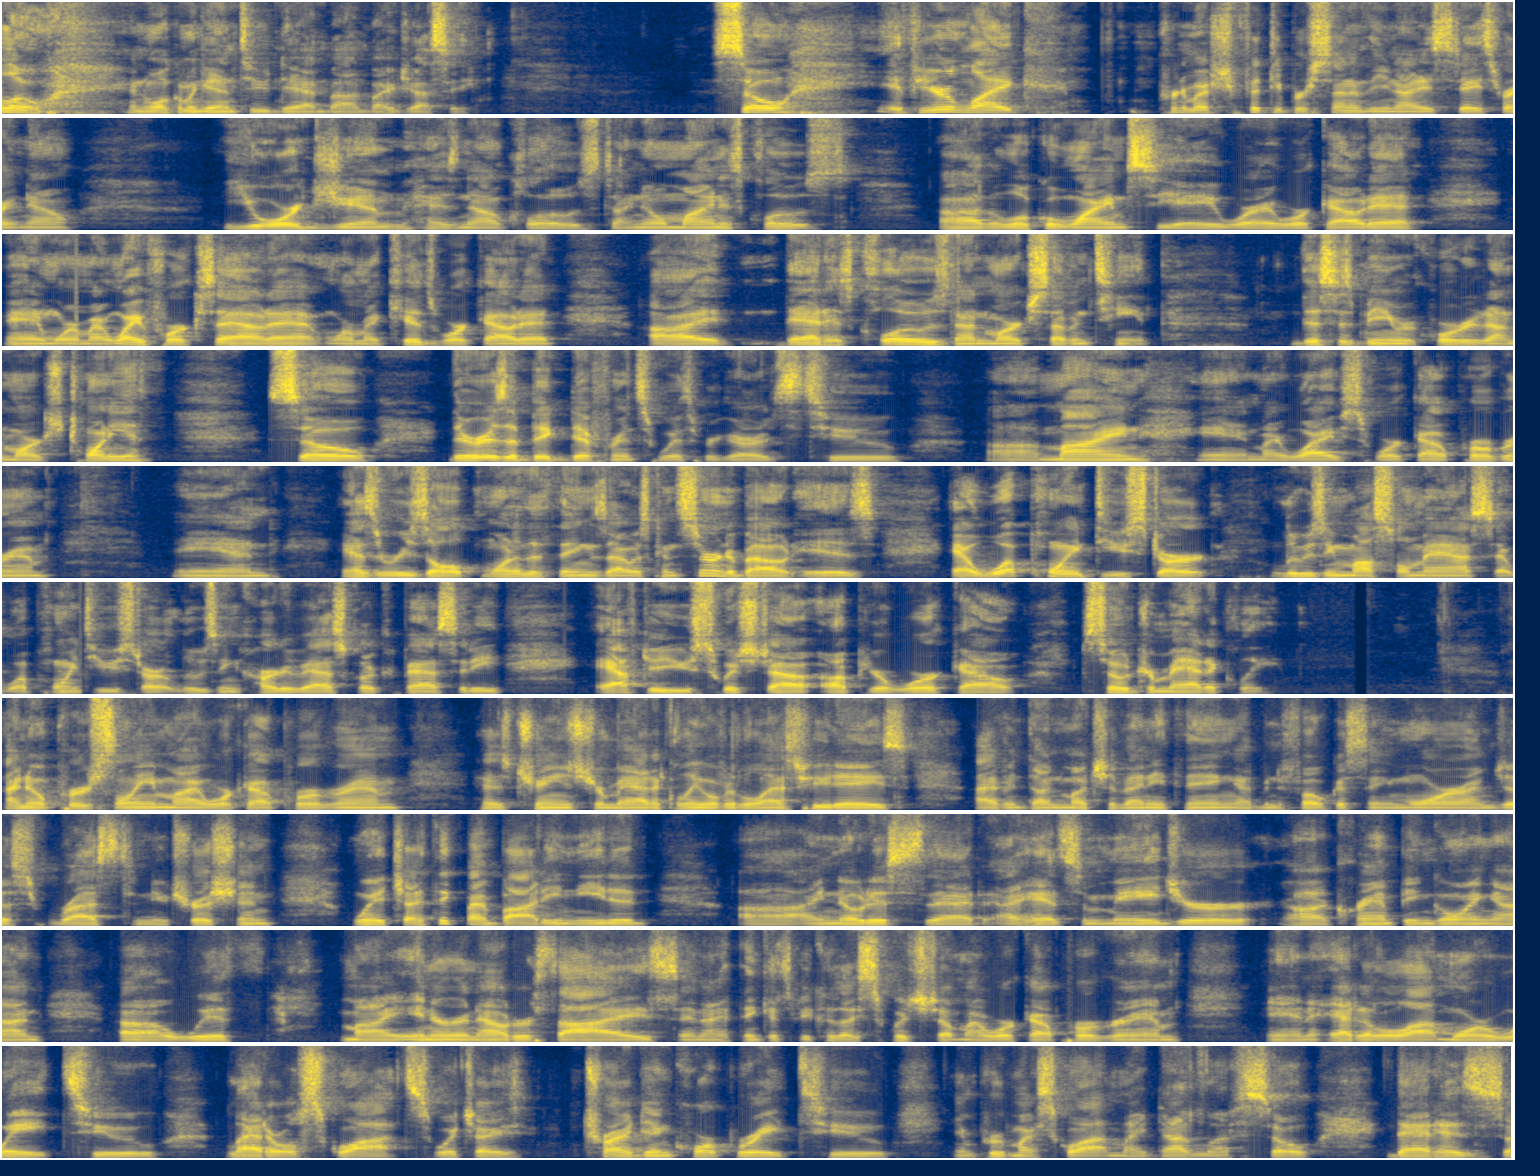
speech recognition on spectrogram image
Hello, and welcome again to Dad Bod by Jesse. So, if you're like pretty much 50% of the United States right now, your gym has now closed. I know mine is closed. Uh, the local YMCA where I work out at, and where my wife works out at, where my kids work out at, uh, that has closed on March 17th. This is being recorded on March 20th. So, there is a big difference with regards to uh, mine and my wife's workout program. And as a result, one of the things I was concerned about is at what point do you start losing muscle mass? At what point do you start losing cardiovascular capacity after you switched out up your workout so dramatically? I know personally my workout program has changed dramatically over the last few days. I haven't done much of anything. I've been focusing more on just rest and nutrition, which I think my body needed. Uh, I noticed that I had some major uh, cramping going on uh, with my inner and outer thighs. And I think it's because I switched up my workout program and added a lot more weight to lateral squats, which I tried to incorporate to improve my squat and my deadlift. So that has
